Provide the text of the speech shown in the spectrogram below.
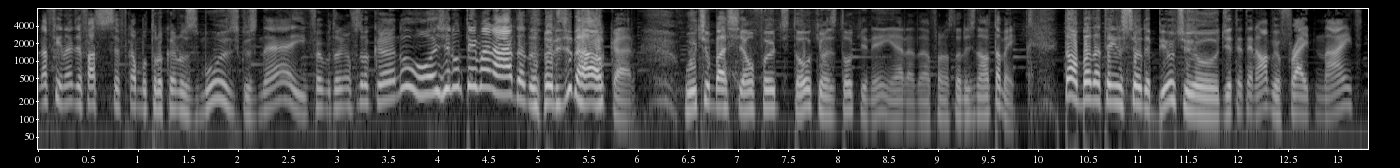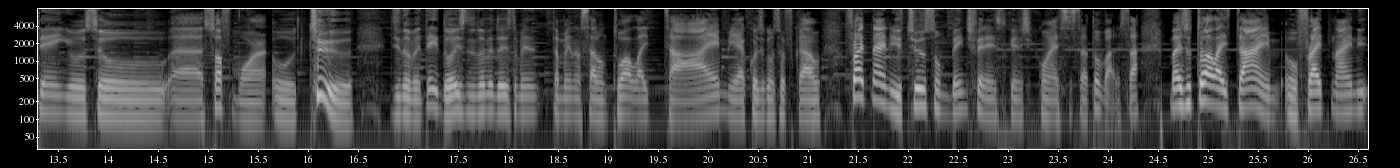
na Finlândia é fácil você ficar trocando os músicos, né? E foi trocando, trocando. Hoje não tem mais nada do original, cara. O último bastião foi o de Tolkien, mas o Tolkien nem era da formação original também. Então a banda tem o seu debut, o de 89, o Fright Night, tem o seu uh, sophomore, o 2 de 92. Em 92 também, também lançaram Twilight Time, e a coisa começou a ficar. Fright Night e o 2 são bem diferentes do que a gente conhece Stratovarius, tá? Mas o Twilight Time, o Fright, Nine,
